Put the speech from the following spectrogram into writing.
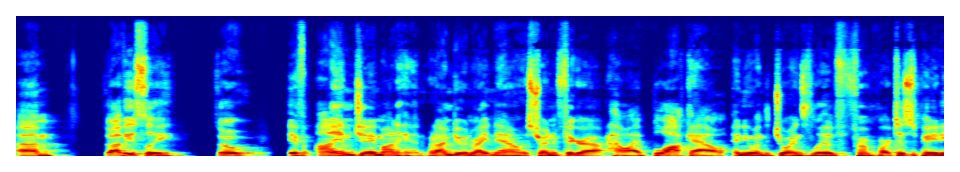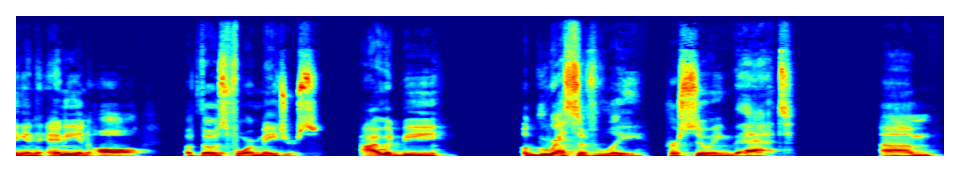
Um, so obviously, so if I am Jay Monahan, what I'm doing right now is trying to figure out how I block out anyone that joins LIV from participating in any and all of those four majors. I would be aggressively pursuing that, um,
